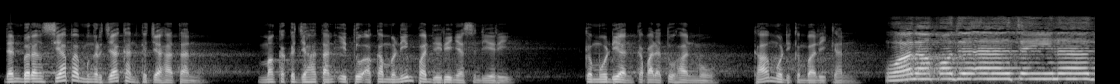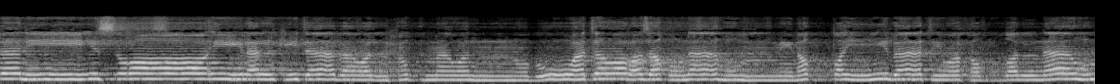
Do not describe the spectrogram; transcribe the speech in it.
Dan barang siapa mengerjakan kejahatan, maka kejahatan itu akan menimpa dirinya sendiri. Kemudian kepada Tuhanmu, kamu dikembalikan. ولقد آتينا بني إسرائيل الكتاب والحكم والنبوة ورزقناهم من الطيبات وفضلناهم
